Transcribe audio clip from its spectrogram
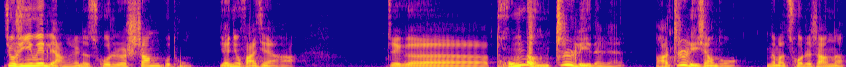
就是因为两个人的挫折伤不同。研究发现哈，这个同等智力的人啊，智力相同，那么挫折伤呢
